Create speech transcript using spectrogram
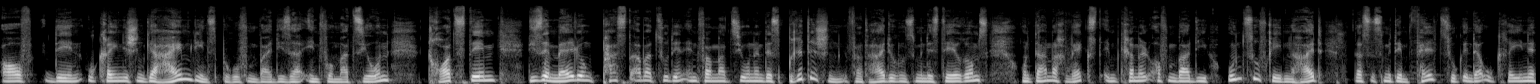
auf den ukrainischen Geheimdienst berufen bei dieser Information. Trotzdem, diese Meldung passt aber zu den Informationen des britischen Verteidigungsministeriums und danach wächst im Kreml offenbar die Unzufriedenheit, dass es mit dem Feldzug in der Ukraine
